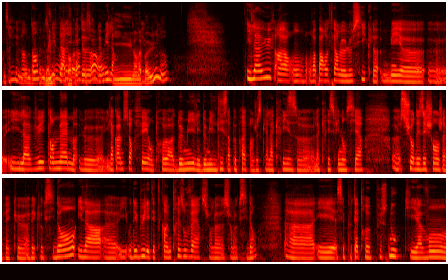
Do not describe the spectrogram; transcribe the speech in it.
Poutine? Ça fait 20 ans, qu'il est arrivé en 2000. Il n'en a pas une hein il a eu, alors on, ne va pas refaire le, cycle, mais euh, euh, il avait quand même le, il a quand même surfé entre 2000 et 2010 à peu près, enfin jusqu'à la crise, euh, la crise financière, sur des échanges avec avec l'Occident. Il a, au début, il était quand même très ouvert sur le sur l'Occident, et c'est peut-être plus nous qui avons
